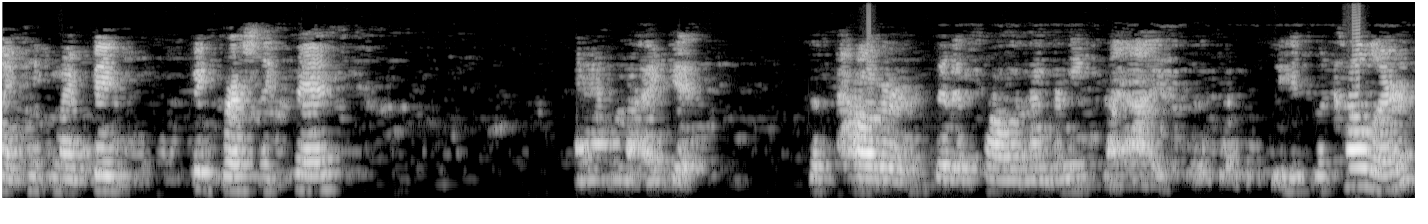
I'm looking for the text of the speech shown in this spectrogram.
I take my big, big brush like this, and I get the powder that has fallen underneath my eyes. So use the color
